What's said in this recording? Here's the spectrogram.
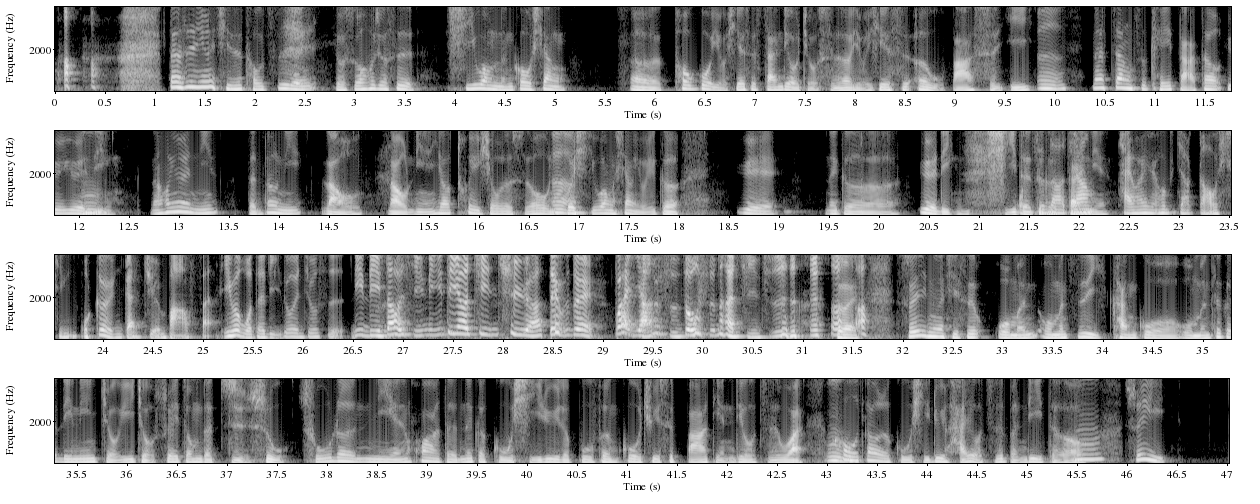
但是因为其实投资人有时候就是希望能够像呃，透过有些是三六九十二，有一些是二五八十一。嗯，那这样子可以打到月月领。嗯、然后因为你等到你老。老年要退休的时候，你会希望像有一个月那个月领息的这个概念，台湾人会比较高兴。我个人感觉麻烦，因为我的理论就是，你领到息，你一定要进去啊，对不对？不然养死终是那几只。对，所以呢，其实我们我们自己看过，我们这个零零九一九追踪的指数，除了年化的那个股息率的部分，过去是八点六之外，嗯、扣掉了股息率，还有资本利得哦。嗯、所以，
